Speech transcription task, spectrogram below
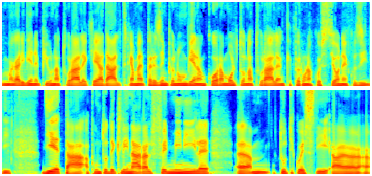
magari viene più naturale che ad altri, a me per esempio non viene ancora molto naturale anche per una questione così di, di età, appunto declinare al femminile ehm, tutti questi eh,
